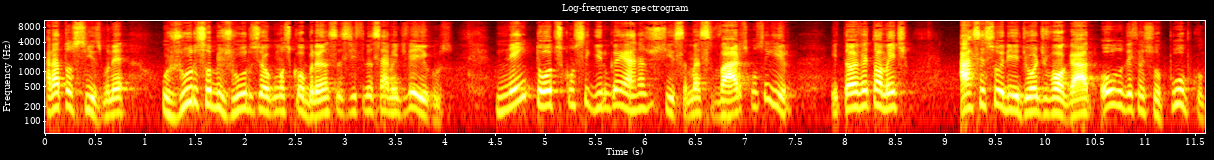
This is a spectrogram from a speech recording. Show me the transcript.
anatocismo, né? Os juros sobre juros de algumas cobranças de financiamento de veículos. Nem todos conseguiram ganhar na justiça, mas vários conseguiram. Então, eventualmente, a assessoria de um advogado ou do defensor público,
